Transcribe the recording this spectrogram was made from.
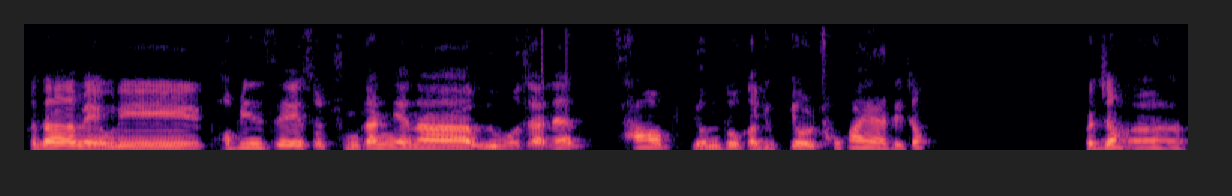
그 다음에 우리 법인세에서 중간연합 의무자는 사업 연도가 6개월 초과해야 되죠? 그죠? 어.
